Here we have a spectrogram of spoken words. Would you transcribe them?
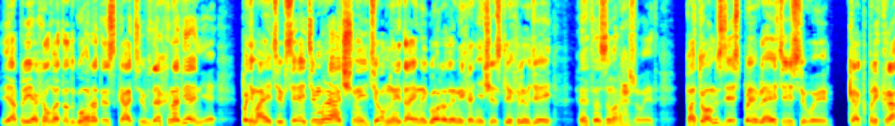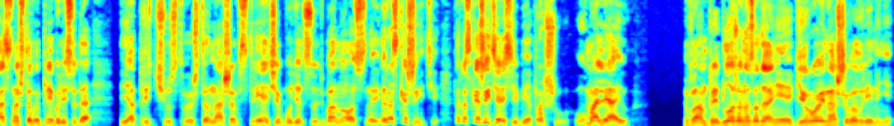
Я приехал в этот город искать вдохновение. Понимаете, все эти мрачные темные тайны города механических людей — это завораживает. Потом здесь появляетесь вы. Как прекрасно, что вы прибыли сюда. Я предчувствую, что наша встреча будет судьбоносной. Расскажите, расскажите о себе, прошу, умоляю». «Вам предложено задание, герой нашего времени».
